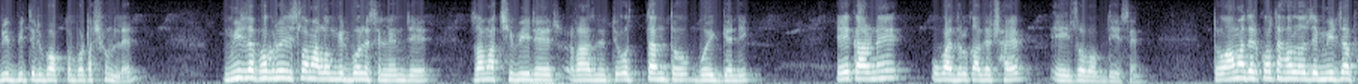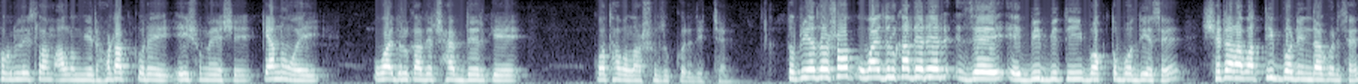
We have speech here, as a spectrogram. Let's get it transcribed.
বিবৃতির বক্তব্যটা শুনলেন। মির্জা ফখরুল ইসলাম আলমগীর বলেছিলেন যে জামাত শিবিরের রাজনীতি অত্যন্ত বৈজ্ঞানিক। এই কারণে ওবায়দুল কাদের সাহেব এই জবাব দিয়েছেন। তো আমাদের কথা হলো যে মির্জা ফখরুল ইসলাম আলমগীর হঠাৎ করে এই সময় এসে কেন এই ওবায়দুল কাদের সাহেবদেরকে কথা বলার সুযোগ করে দিচ্ছেন? তো প্রিয় দর্শক, ওবায়দুল কাদেরের যে এই বিবৃতি, বক্তব্য দিয়েছে, সেটার আবার তীব্র নিন্দা করেছেন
